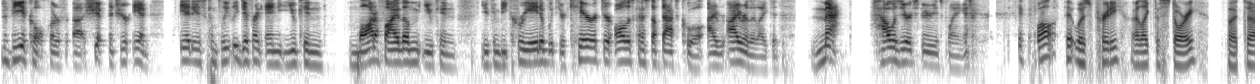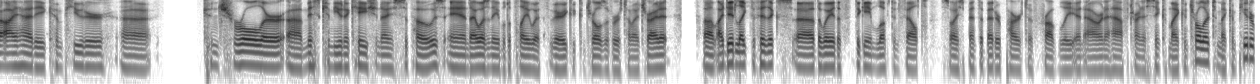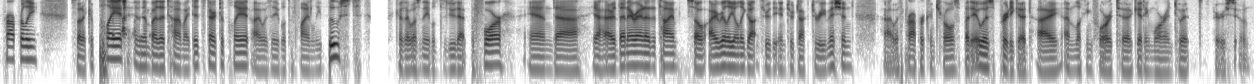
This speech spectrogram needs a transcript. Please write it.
the vehicle or uh, ship that you're in. It is completely different and you can modify them. You can you can be creative with your character all this kind of stuff. That's cool. I i really liked it. Matt how was your experience playing it? Well, it was pretty. I liked the story, but uh, I had a computer uh, controller uh, miscommunication, I suppose, and I wasn't able to play with very good controls the first time I tried it. Um, I did like the physics, uh, the way the, the game looked and felt, so I spent the better part of probably an hour and a half trying to sync my controller to my computer properly so that I could play it. And then by the time I did start to play it, I was able to finally boost because I wasn't able to do that before. And uh, yeah, I, then I ran out of time, so I really only got through the introductory mission uh, with proper controls, but it was pretty good. I, I'm looking forward to getting more into it very soon.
